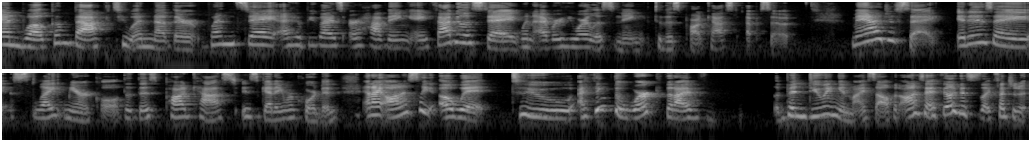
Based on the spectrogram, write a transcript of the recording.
and welcome back to another Wednesday. I hope you guys are having a fabulous day whenever you are listening to this podcast episode. May I just say, it is a slight miracle that this podcast is getting recorded, and I honestly owe it to, I think, the work that I've been doing in myself. And honestly, I feel like this is like such a,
